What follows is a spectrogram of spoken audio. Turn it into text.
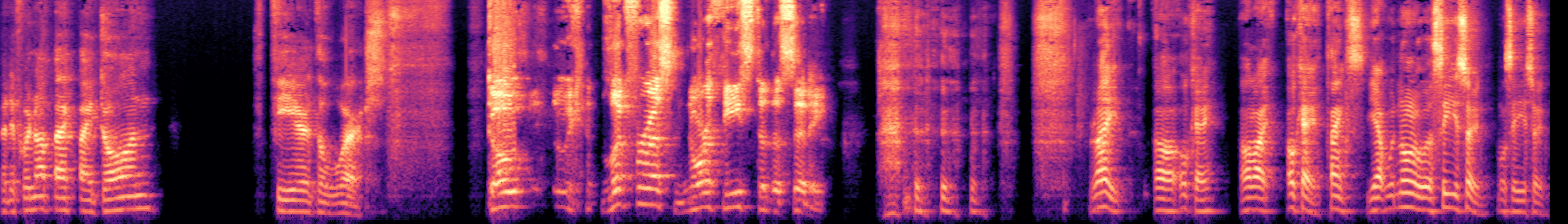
but if we're not back by dawn, fear the worst. Go look for us northeast of the city. right. Oh, okay. All right. Okay. Thanks. Yeah. well, No, no. We'll see you soon. We'll see you soon.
